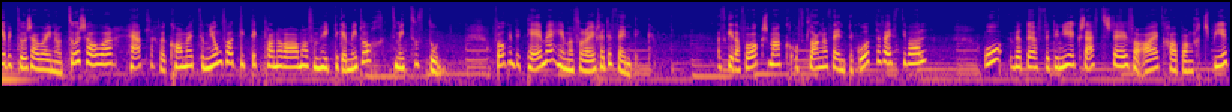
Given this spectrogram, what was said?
Liebe Zuschauerinnen und Zuschauer, herzlich willkommen zum Jungfrau-Zeitung Panorama vom heutigen Mittwoch, mit aus. Folgende Themen haben wir für euch in der Sendung. Es gibt einen Vorgeschmack auf das Langersente Gurtenfestival und wir dürfen die neue Geschäftsstelle von AEK Bank Spiez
